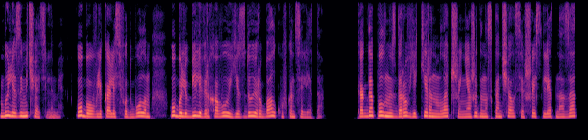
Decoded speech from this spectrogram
были замечательными. Оба увлекались футболом, оба любили верховую езду и рыбалку в конце лета. Когда полный здоровья Киран-младший неожиданно скончался шесть лет назад,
